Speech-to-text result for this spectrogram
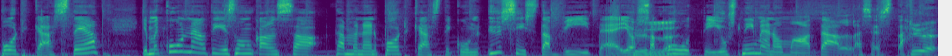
podcasteja. Ja me kuunneltiin sun kanssa tämmönen podcasti kuin Ysistä viiteen, jossa Kyllä. puhuttiin just nimenomaan tällaisesta. Työ,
